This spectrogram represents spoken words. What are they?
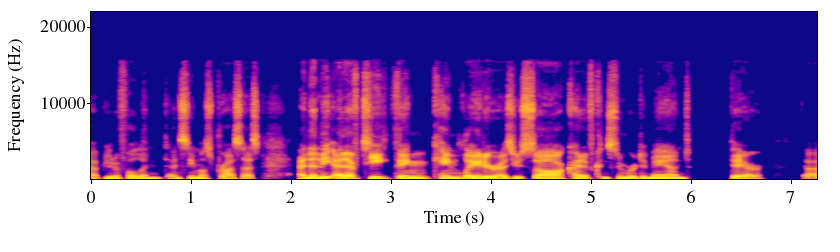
uh, beautiful and, and seamless process. And then the NFT thing came later as you saw kind of consumer demand there. Uh,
